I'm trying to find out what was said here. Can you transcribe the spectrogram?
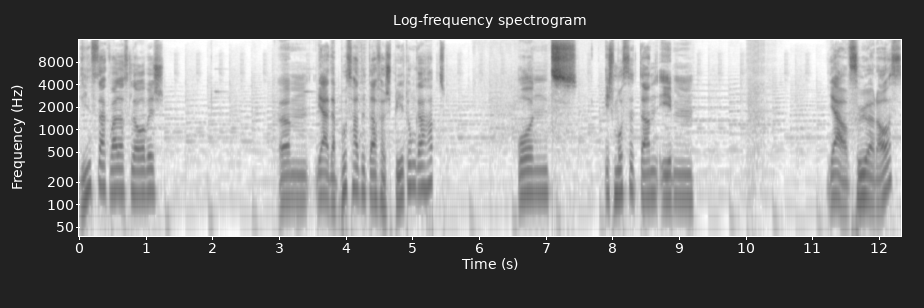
Dienstag war das, glaube ich, ähm, ja, der Bus hatte da Verspätung gehabt. Und ich musste dann eben, ja, früher raus.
